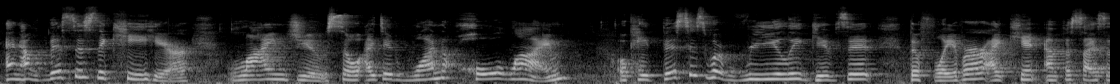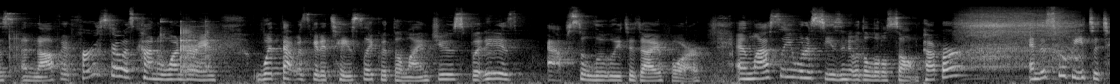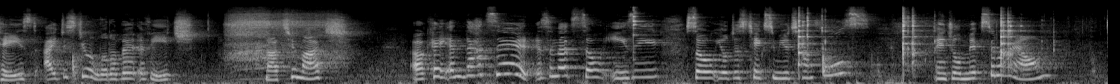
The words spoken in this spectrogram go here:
And now this is the key here, lime juice. So I did one whole lime Okay, this is what really gives it the flavor. I can't emphasize this enough. At first I was kind of wondering what that was gonna taste like with the lime juice, but it is absolutely to die for. And lastly, you wanna season it with a little salt and pepper. And this will be to taste. I just do a little bit of each, not too much. Okay, and that's it. Isn't that so easy? So you'll just take some utensils and you'll mix it around.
